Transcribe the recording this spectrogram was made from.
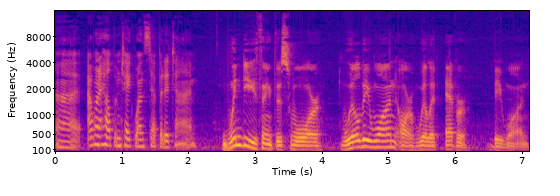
uh, I want to help them take one step at a time. When do you think this war will be won, or will it ever be won?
